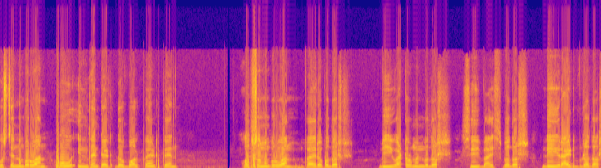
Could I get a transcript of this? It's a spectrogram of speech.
Question number 1 Who invented the ballpoint pen? Option number 1 Vairo brothers B. Waterman brothers C. Weiss brothers D. Wright brothers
